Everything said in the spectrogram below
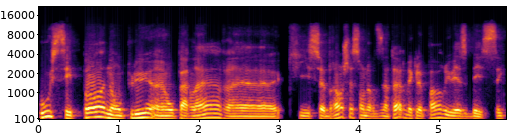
Ou c'est pas non plus un haut-parleur euh, qui se branche à son ordinateur avec le port USB-C.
